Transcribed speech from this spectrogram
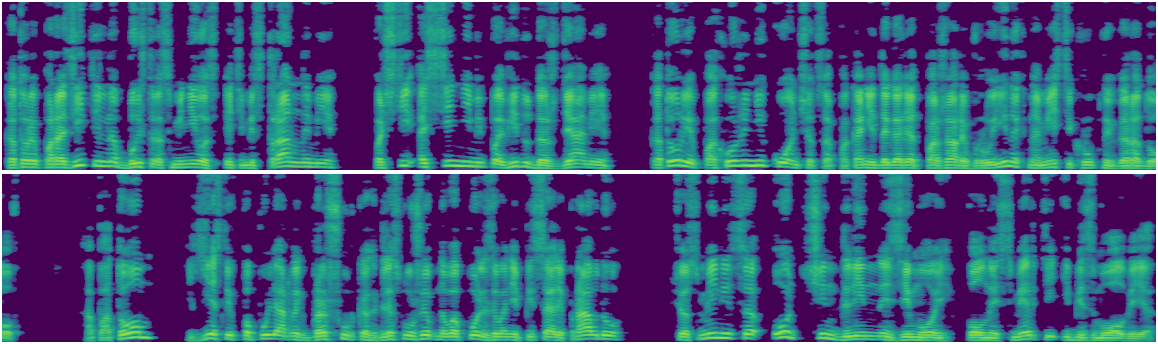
которое поразительно быстро сменилось этими странными, почти осенними по виду дождями, которые, похоже, не кончатся, пока не догорят пожары в руинах на месте крупных городов. А потом если в популярных брошюрках для служебного пользования писали правду, все сменится очень длинной зимой, полной смерти и безмолвия.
